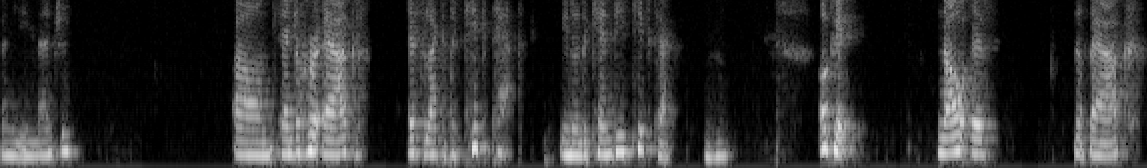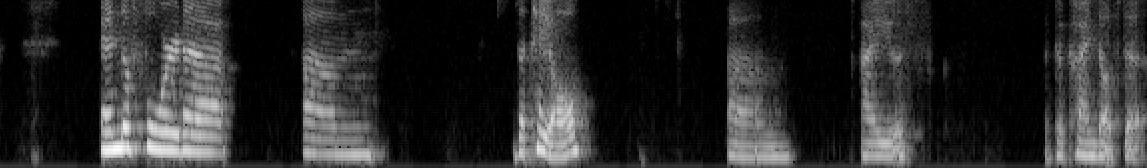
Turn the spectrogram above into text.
Can you imagine? Um, and her egg is like the Tic Tac, you know, the candy Tic Tac. Mm -hmm. Okay, now is the back. And for the, um, the tail, um, I use like a kind of the,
